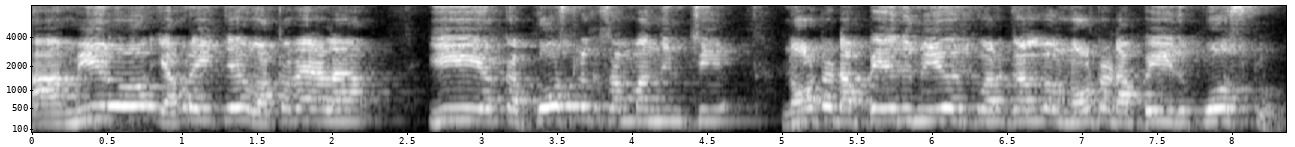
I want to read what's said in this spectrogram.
మీరు ఎవరైతే ఒకవేళ ఈ యొక్క పోస్టులకు సంబంధించి నూట డెబ్బై ఐదు నియోజకవర్గాల్లో నూట డెబ్బై ఐదు పోస్టులు.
